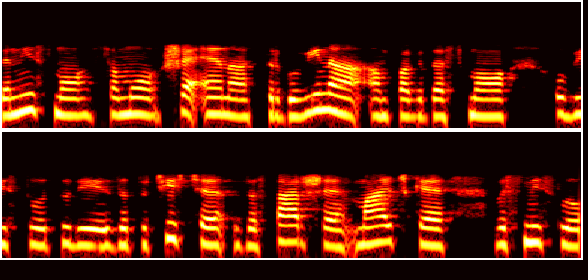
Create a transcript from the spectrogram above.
da nismo samo še ena trgovina, ampak da smo v bistvu tudi zatočišče za starše, malčke, v smislu,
